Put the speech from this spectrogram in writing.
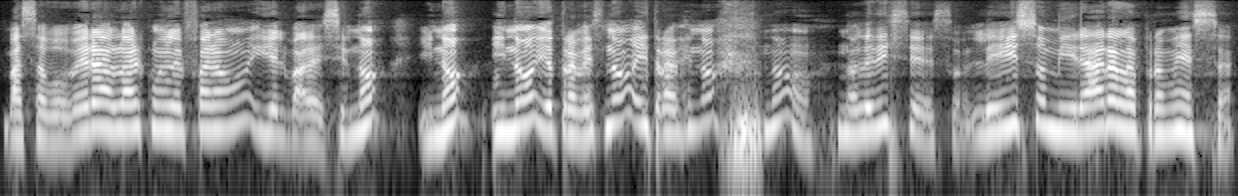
vas a volver a hablar con el faraón y él va a decir no, y no, y no, y otra vez no, y otra vez no. No, no le dice eso. Le hizo mirar a la promesa.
